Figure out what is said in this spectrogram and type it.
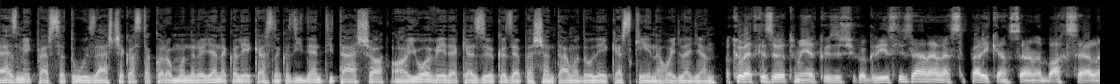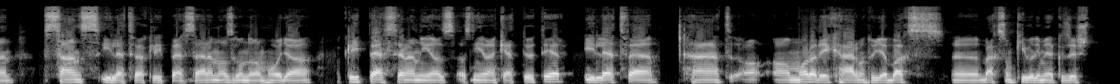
ez még persze túlzás, csak azt akarom mondani, hogy ennek a Lakersnek az identitása a jól védekező, közepesen támadó Lakers kéne, hogy legyen. A következő öt mérkőzésük a Grizzlies ellen lesz, a Pelicans ellen, a Bucks ellen, Suns, illetve a Clippers ellen. Azt gondolom, hogy a, a Clippers elleni az, az nyilván kettőt ér, illetve hát a, a maradék hármat, ugye a Bucks, Buckson kívüli mérkőzést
